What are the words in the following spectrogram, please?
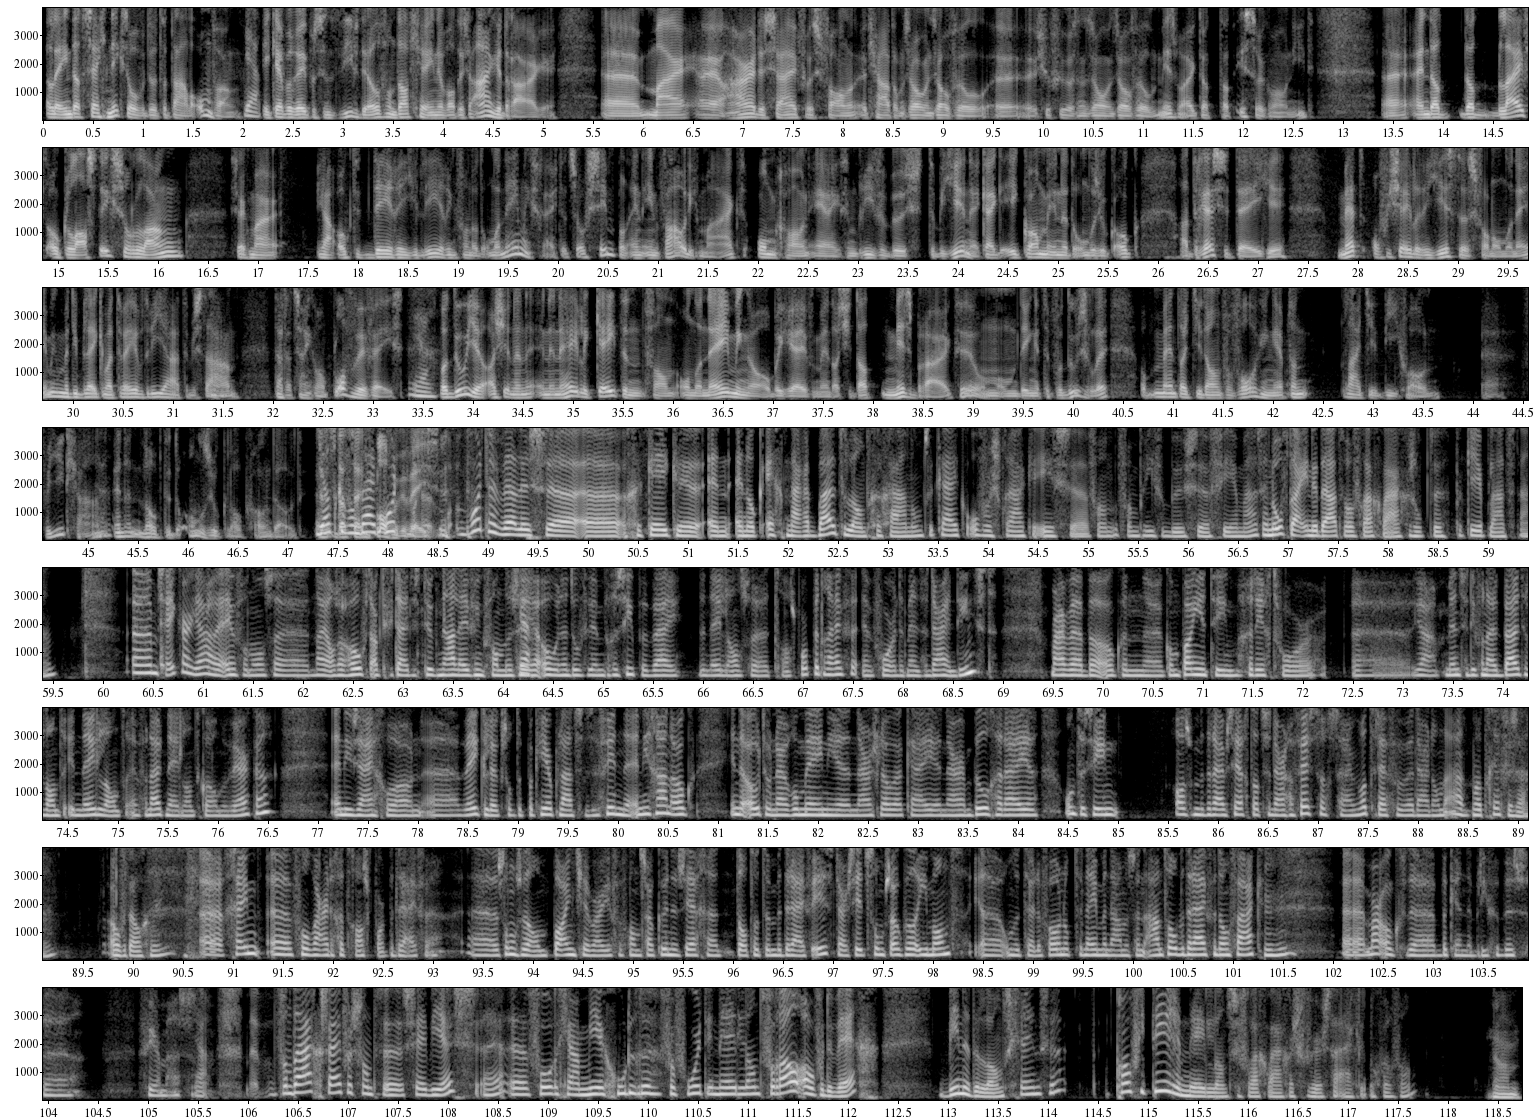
Alleen dat zegt niks over de totale omvang. Ja. Ik heb een representatief deel van datgene wat is aangedragen. Uh, maar uh, harde cijfers van het gaat om zo en zoveel uh, chauffeurs en zo en zoveel misbruik, dat, dat is er gewoon niet. en dat, dat blijft ook lastig zolang, zeg maar, ja, ook de deregulering van het ondernemingsrecht het zo simpel en eenvoudig maakt om gewoon ergens een brievenbus te beginnen. Kijk, ik kwam in het onderzoek ook adressen tegen met officiële registers van onderneming, maar die bleken maar twee of drie jaar te bestaan. Nou, dat zijn gewoon plof-BV's. Ja. Wat doe je als je in een, in een, hele keten van ondernemingen op een gegeven moment, als je dat misbruikt hè, om, om dingen te verdoezelen, op het moment dat je dan vervolging hebt, dan laat je die gewoon failliet gaan. En dan loopt het onderzoek loopt gewoon dood. Jaske van Dijk, wordt, wordt, er wel eens uh, gekeken en, en ook echt naar het buitenland gegaan... om te kijken of er sprake is uh, van, van brievenbusfirma's... en of daar inderdaad wel vrachtwagens op de parkeerplaats staan? Um, zeker, ja. Een van onze, nou ja, onze hoofdactiviteiten is natuurlijk naleving van de CAO. En dat doen we in principe bij de Nederlandse transportbedrijven en voor de mensen daar in dienst. Maar we hebben ook een uh, campagneteam gericht voor ja, mensen die vanuit buitenland in Nederland en vanuit Nederland komen werken. En die zijn gewoon uh, wekelijks op de parkeerplaatsen te vinden. En die gaan ook in de auto naar Roemenië, naar Slowakije, naar Bulgarije. Om te zien, als een bedrijf zegt dat ze daar gevestigd zijn, wat treffen we daar dan aan? Wat treffen ze aan? Over het algemeen? Uh, geen uh, volwaardige transportbedrijven. Soms wel een pandje waar je van zou kunnen zeggen dat het een bedrijf is. Daar zit soms ook wel iemand om de telefoon op te nemen namens een aantal bedrijven dan vaak. Mm -hmm. Maar ook de bekende brievenbusfirma's. Ja. Vandaag cijfers van het CBS. vorig jaar meer goederen vervoerd in Nederland. Vooral over de weg, binnen de landsgrenzen. Profiteren Nederlandse vrachtwagenchauffeurs daar eigenlijk nog wel van? Nou,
